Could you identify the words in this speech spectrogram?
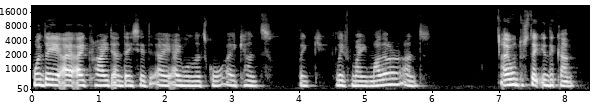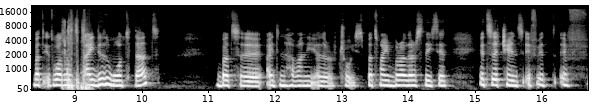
one day i, I cried and i said I, I will not go. I can't like leave my mother and i want to stay in the camp. But it wasn't i didn't want that. But uh, I didn't have any other choice. But my brothers, they said, it's a chance. If it if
